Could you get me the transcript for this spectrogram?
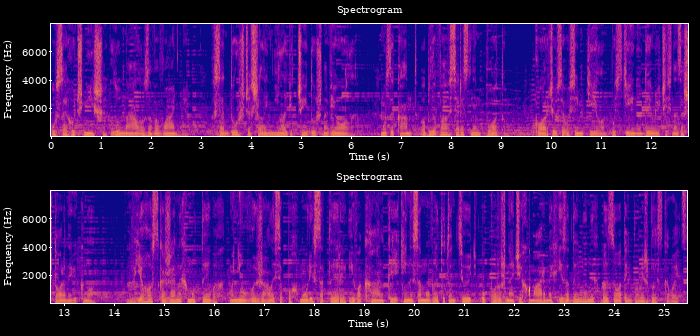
Усе гучніше, лунало завивання, все дужче шаленіла відчайдушна віола. Музикант обливався рясним потом, корчився усім тілом, постійно дивлячись на зашторене вікно. В його скажених мотивах мені ввижалися похмурі сатири і вакханки, які несамовито танцюють у порожнечі хмарних і задимлених безодень поміж блискавиць.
